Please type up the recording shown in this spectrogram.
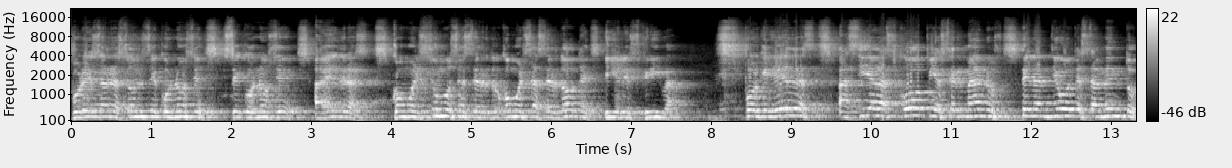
Por esa razón se conoce, se conoce a Edras como el sumo sacerdote, como el sacerdote y el escriba. Porque Edras hacía las copias, hermanos, del Antiguo Testamento.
